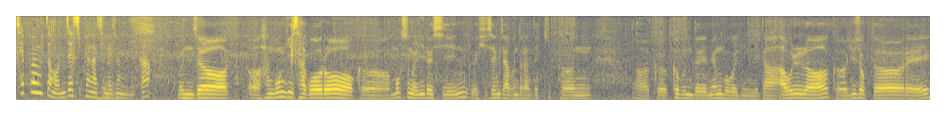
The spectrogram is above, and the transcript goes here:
체포영장 언제 집행하실 예정입니까? 먼저 어, 항공기 사고로 그 목숨을 잃으신 그 희생자분들한테 깊은 어, 그 그분들의 명복을 빕니다. 아울러 그 유족들의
